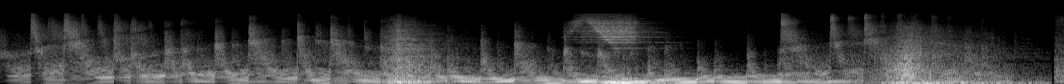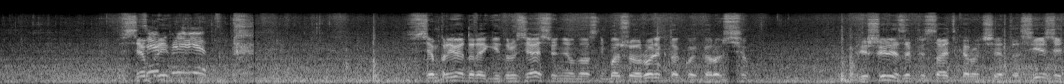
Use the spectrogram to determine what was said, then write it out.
Всем, Всем при- привет! Всем привет, дорогие друзья! Сегодня у нас небольшой ролик такой, короче. Решили записать, короче, это, съездить.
